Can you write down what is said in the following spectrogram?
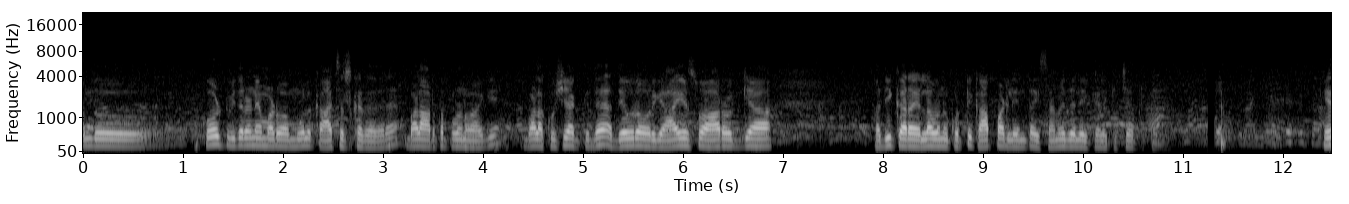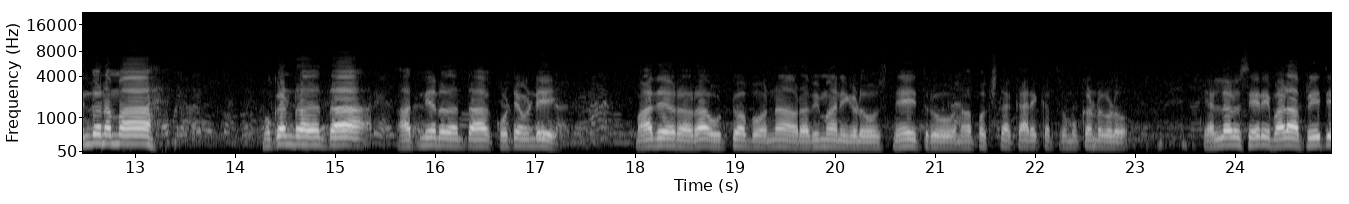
ಒಂದು ಕೋರ್ಟ್ ವಿತರಣೆ ಮಾಡುವ ಮೂಲಕ ಆಚರಿಸ್ಕೊತಾ ಇದ್ದಾರೆ. ಭಾಳ ಅರ್ಥಪೂರ್ಣವಾಗಿ ಭಾಳ ಖುಷಿ ಆಗ್ತಿದೆ. ದೇವರು ಅವರಿಗೆ ಆಯಸ್ಸು, ಆರೋಗ್ಯ, ಅಧಿಕಾರ ಎಲ್ಲವನ್ನು ಕೊಟ್ಟು ಕಾಪಾಡಲಿ ಅಂತ ಈ ಸಮಯದಲ್ಲಿ ಕೇಳಕ್ಕೆ ಇಚ್ಛೆಪಡ್ತೀನಿ. ಇಂದು ನಮ್ಮ ಮುಖಂಡರಾದಂಥ ಆತ್ಮೀಯರಾದಂಥ ಕೋಟೆಹುಂಡಿ ಮಹಾದೇವರವರ ಹುಟ್ಟುಹಬ್ಬವನ್ನು ಅವರ ಅಭಿಮಾನಿಗಳು, ಸ್ನೇಹಿತರು, ನಮ್ಮ ಪಕ್ಷದ ಕಾರ್ಯಕರ್ತರು ಮುಖಂಡಗಳು ಎಲ್ಲರೂ ಸೇರಿ ಭಾಳ ಪ್ರೀತಿ,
